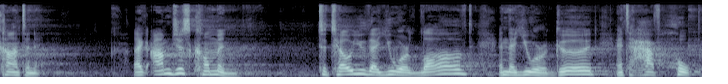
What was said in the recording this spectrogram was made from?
continent. Like, I'm just coming to tell you that you are loved and that you are good and to have hope.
